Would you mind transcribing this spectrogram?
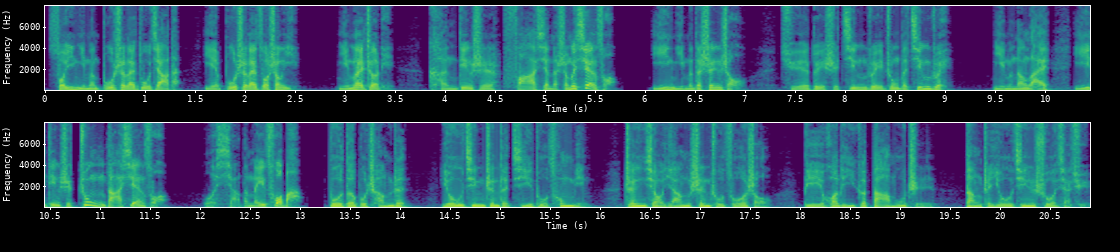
所以你们不是来度假的，也不是来做生意，你们来这里肯定是发现了什么线索。以你们的身手，绝对是精锐中的精锐，你们能来，一定是重大线索。我想的没错吧？不得不承认，尤金真的极度聪明。甄小阳伸出左手，比划了一个大拇指，等着尤金说下去。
